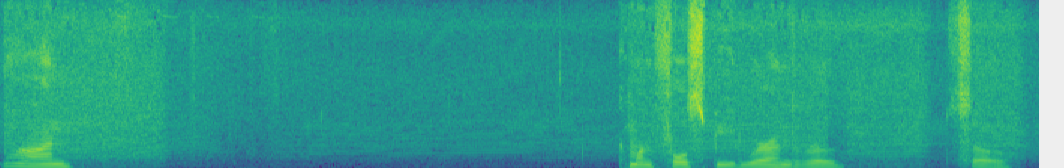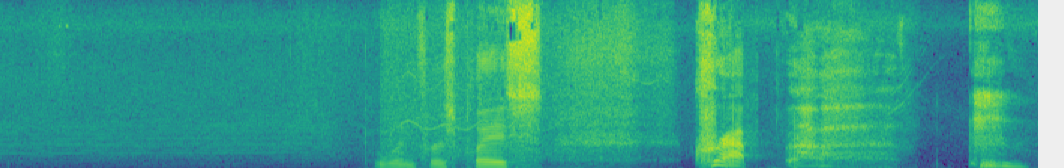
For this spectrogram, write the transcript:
Come on. Come full speed. We're on the road. So. Okay, we're first place. Crap!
